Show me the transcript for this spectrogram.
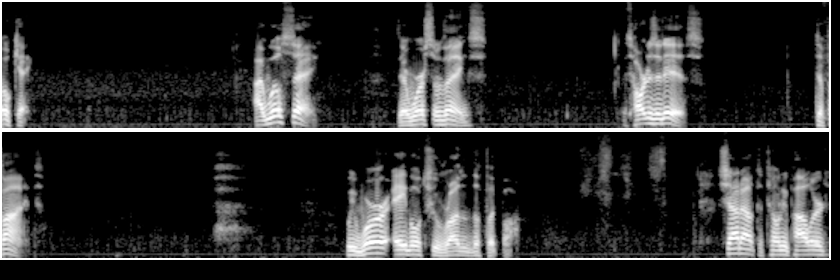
Okay. I will say there were some things, as hard as it is to find, we were able to run the football. Shout out to Tony Pollard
